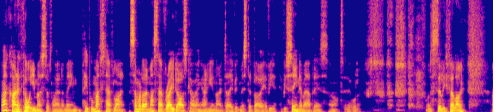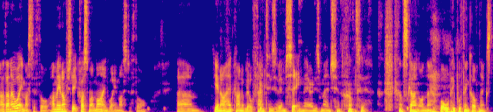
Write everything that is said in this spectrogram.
I kind of thought you must have known. I mean, people must have like someone that must have radars going at. You know, David, Mister Bowie. Have you have you seen about this? Oh dear, what a what a silly fellow. I don't know what he must have thought. I mean, obviously, it crossed my mind what he must have thought. Um, you know, I had kind of little fantasies of him sitting there in his mansion. Oh. What's going on now? What will people think of next?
